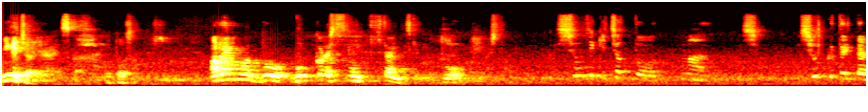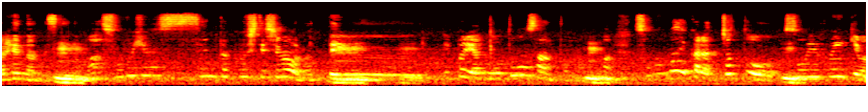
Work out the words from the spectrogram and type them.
逃げちゃうじゃないですか、はい、お父さんと一緒に。あの辺はどう僕から質問聞きたいんですけどもどう思いました？正直ちょっとまあショックと言ったら変なんですけど、うん、まあそういう選択をしてしまうのっていう、うん、やっぱりあのお父さんとの、うん、まあ、その前からちょっとそういう雰囲気は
